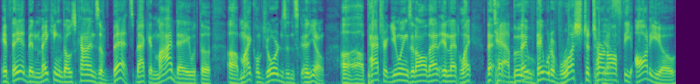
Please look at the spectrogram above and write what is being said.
if they had been making those kinds of bets back in my day with the uh, Michael Jordans and you know uh, uh, Patrick Ewings and all that in that lane, that, taboo, they, they, would have rushed to turn yes. off the audio.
